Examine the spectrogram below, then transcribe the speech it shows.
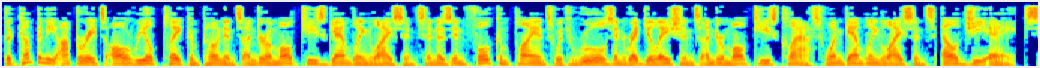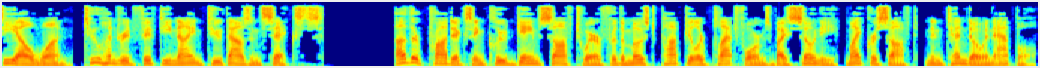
The company operates all real play components under a Maltese gambling license and is in full compliance with rules and regulations under Maltese Class 1 Gambling License LGA, CL1, 259-2006. Other products include game software for the most popular platforms by Sony, Microsoft, Nintendo and Apple.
